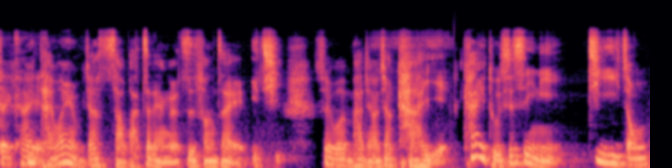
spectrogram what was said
对，咖因为椰台湾人比较少把这两个字放在一起，所以我很怕讲叫咖爷。咖爷吐司是你记忆中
